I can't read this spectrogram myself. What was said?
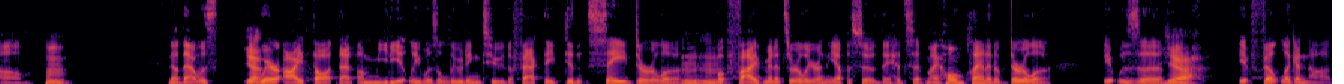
Um, Hmm. Now that was Yeah. where I thought that immediately was alluding to the fact they didn't say Durla, Mhm. but five minutes earlier in the episode they had said my home planet of Durla. It was a, yeah. it felt like a nod.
